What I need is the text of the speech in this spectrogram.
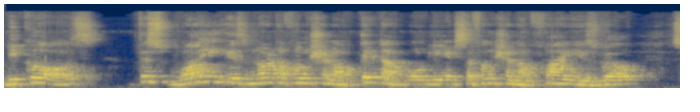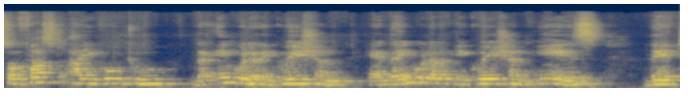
because this y is not a function of theta only, it's a function of phi as well. So first I go to the angular equation and the angular equation is that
